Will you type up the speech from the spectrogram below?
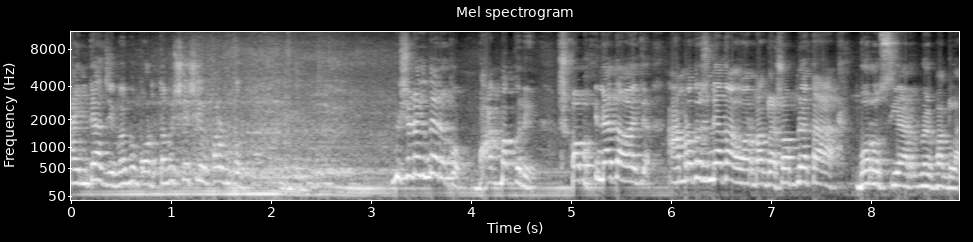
আইনটা যেভাবে করতে হবে সে সেভাবে পালন করবে। বিষয়টা কিন্তু এরকম। ভাগ ভাগ করে। সবাই নেতা হয় আমরা তো নেতা হওয়ার পাগলা, সব নেতা বড় সিয়ার পাগলা।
